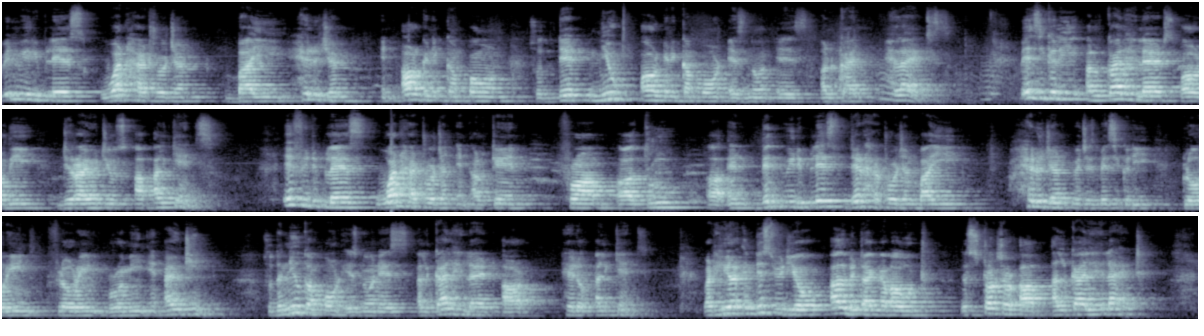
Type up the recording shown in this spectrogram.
When we replace one hydrogen by halogen in organic compound, so that new organic compound is known as alkyl halides. Basically, alkyl halides are the derivatives of alkanes. If we replace one hydrogen in alkane from uh, through uh, and then we replace that hydrogen by halogen which is basically chlorine, fluorine, bromine and iodine. So the new compound is known as alkyl halide or haloalkanes. But here in this video I'll be talking about the structure of alkyl halide.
